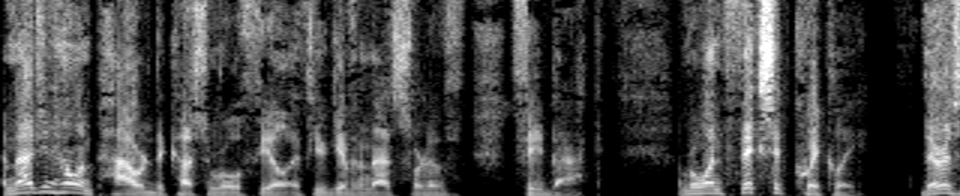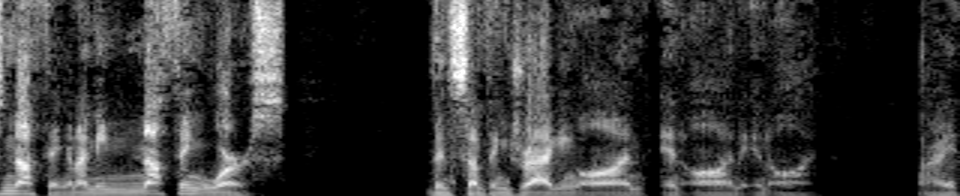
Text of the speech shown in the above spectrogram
Imagine how empowered the customer will feel if you give them that sort of feedback. Number one, fix it quickly. There is nothing, and I mean nothing worse than something dragging on and on and on. All right.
